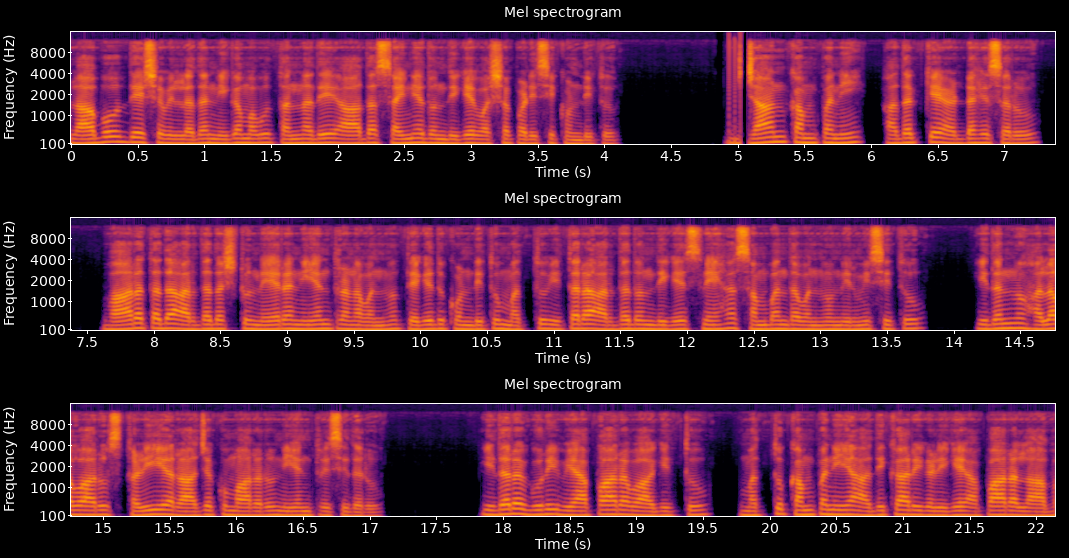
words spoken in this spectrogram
ಲಾಭೋದ್ದೇಶವಿಲ್ಲದ ನಿಗಮವು ತನ್ನದೇ ಆದ ಸೈನ್ಯದೊಂದಿಗೆ ವಶಪಡಿಸಿಕೊಂಡಿತು. ಜಾನ್ ಕಂಪನಿ, ಅದಕ್ಕೆ ಅಡ್ಡಹೆಸರು ಭಾರತದ ಅರ್ಧದಷ್ಟು ನೇರ ನಿಯಂತ್ರಣವನ್ನು ತೆಗೆದುಕೊಂಡಿತು ಮತ್ತು ಇತರ ಅರ್ಧದೊಂದಿಗೆ ಸ್ನೇಹ ಸಂಬಂಧವನ್ನು ನಿರ್ಮಿಸಿತು. ಇದನ್ನು ಹಲವಾರು ಸ್ಥಳೀಯ ರಾಜಕುಮಾರರು ನಿಯಂತ್ರಿಸಿದರು. ಇದರ ಗುರಿ ವ್ಯಾಪಾರವಾಗಿತ್ತು. ಮತ್ತು ಕಂಪನಿಯ ಅಧಿಕಾರಿಗಳಿಗೆ ಅಪಾರ ಲಾಭ,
